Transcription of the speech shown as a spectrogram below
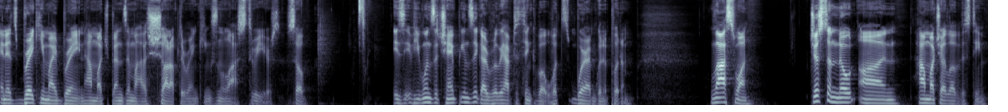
And it's breaking my brain how much Benzema has shot up the rankings in the last three years. So, is if he wins the Champions League, I really have to think about what's where I'm going to put him. Last one, just a note on how much I love this team.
